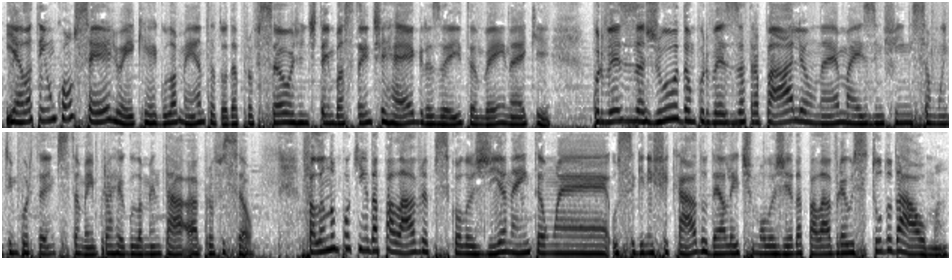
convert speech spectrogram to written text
E ela tem um conselho aí que regulamenta toda a profissão. A gente tem bastante regras aí também, né, que por vezes ajudam, por vezes atrapalham, né, mas enfim são muito importantes também para regulamentar a profissão. Falando um pouquinho da palavra psicologia, né, então é o significado dela, a etimologia da palavra é o estudo da alma,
